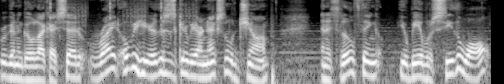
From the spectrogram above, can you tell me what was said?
we're going to go, like I said, right over here. This is going to be our next little jump. And it's a little thing, you'll be able to see the wall.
